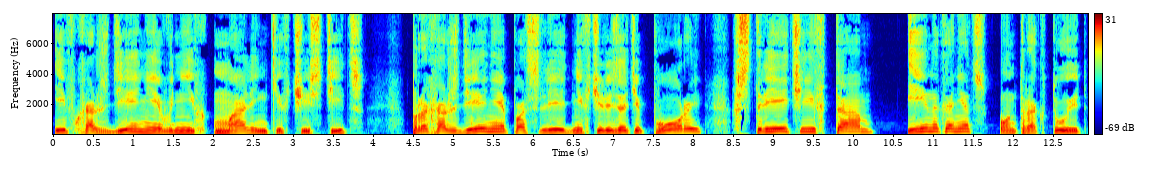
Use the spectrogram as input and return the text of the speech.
и вхождения в них маленьких частиц, прохождение последних через эти поры, встречи их там, и, наконец, он трактует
